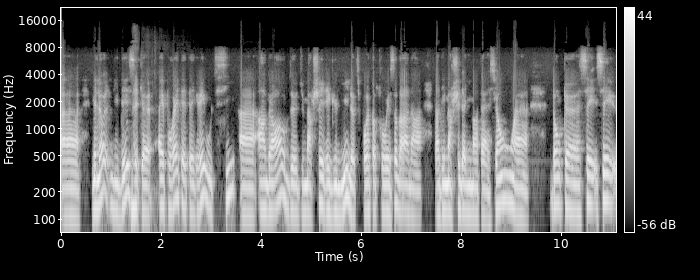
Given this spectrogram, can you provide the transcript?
Euh, mais là, l'idée, c'est qu'elle pourrait être intégrée aussi en dehors du marché régulier. Là, tu pourrais te retrouver ça dans, dans, des marchés d'alimentation. Donc, euh, c'est, c'est,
